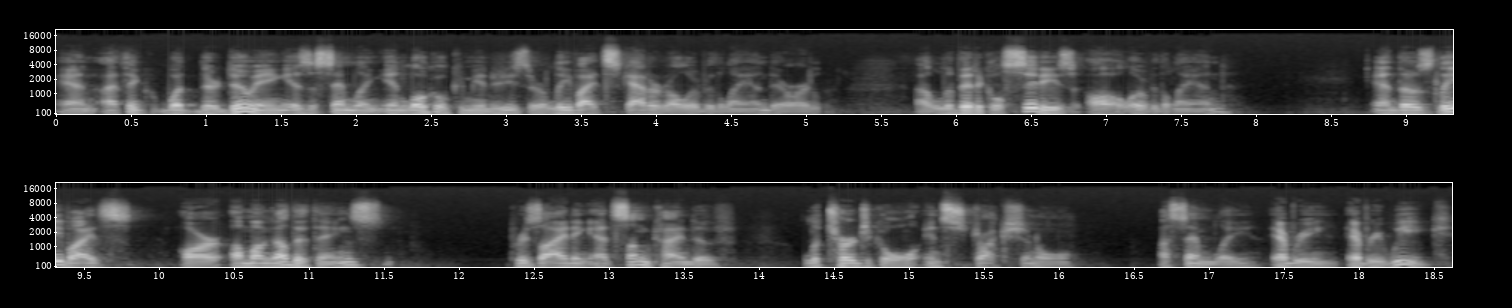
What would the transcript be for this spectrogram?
And I think what they're doing is assembling in local communities. There are Levites scattered all over the land, there are uh, Levitical cities all over the land. And those Levites are, among other things, presiding at some kind of liturgical instructional assembly every, every week.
